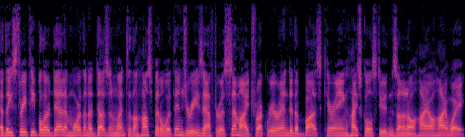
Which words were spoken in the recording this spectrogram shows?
At least three people are dead, and more than a dozen went to the hospital with injuries after a semi truck rear ended a bus carrying high school students on an Ohio highway.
